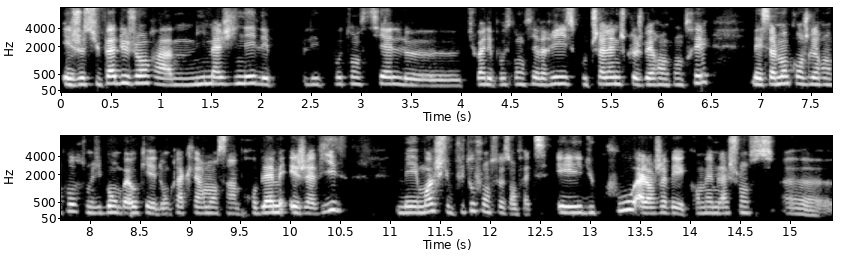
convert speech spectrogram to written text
et je suis pas du genre à m'imaginer les les potentiels, euh, tu vois, les potentiels risques ou challenges que je vais rencontrer. Mais seulement quand je les rencontre, je me dis, bon, bah, ok, donc là, clairement, c'est un problème et j'avise. Mais moi, je suis plutôt fonceuse, en fait. Et du coup, alors, j'avais quand même la chance euh,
